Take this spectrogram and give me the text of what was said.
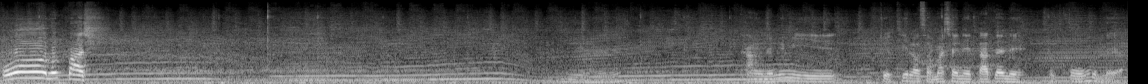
โอ้รถบัสทางเนี้ยไม่มี จุดที่เราสามารถใช้ในตัดได้เลยโค้งหมดเลยอะ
